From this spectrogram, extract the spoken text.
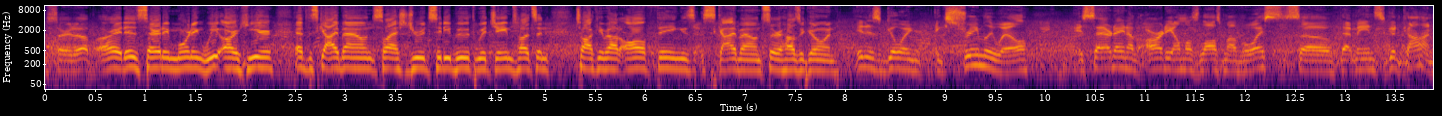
Start it up. All right, it is Saturday morning. We are here at the Skybound slash Druid City booth with James Hudson, talking about all things Skybound. Sir, how's it going? It is going extremely well. It's Saturday and I've already almost lost my voice, so that means good con.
